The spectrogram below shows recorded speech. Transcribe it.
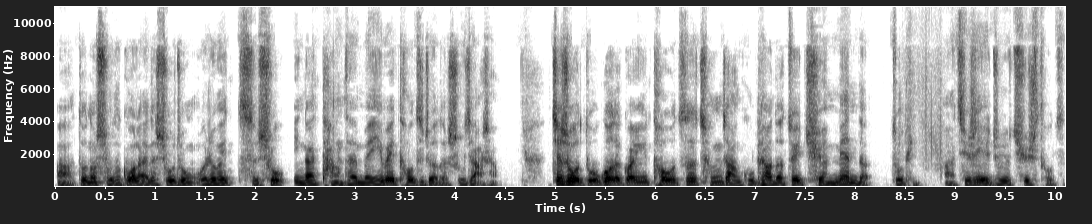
啊都能数得过来的书中，我认为此书应该躺在每一位投资者的书架上。这是我读过的关于投资成长股票的最全面的作品啊，其实也就是趋势投资。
